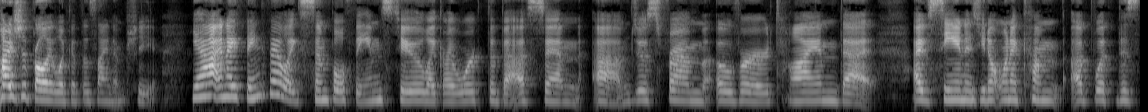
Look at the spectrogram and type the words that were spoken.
i should probably look at the sign up sheet Yeah, and I think that like simple themes too, like I work the best and um just from over time that I've seen is you don't want to come up with this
